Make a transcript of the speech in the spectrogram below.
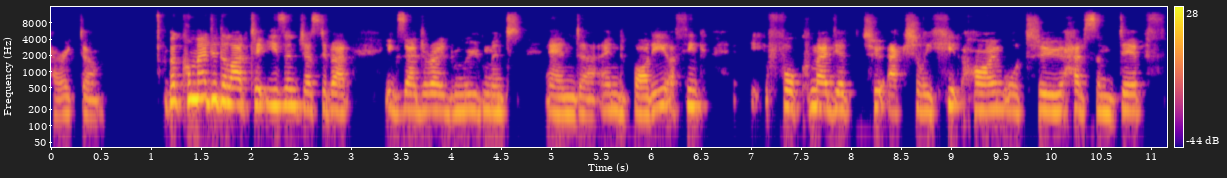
character. But Commedia dell'arte isn't just about exaggerated movement and uh, and body. I think for Commedia to actually hit home or to have some depth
